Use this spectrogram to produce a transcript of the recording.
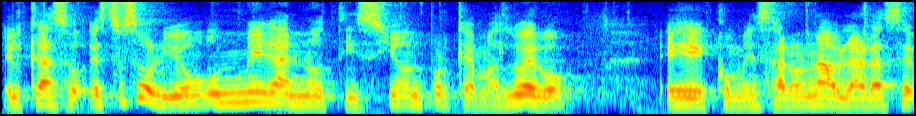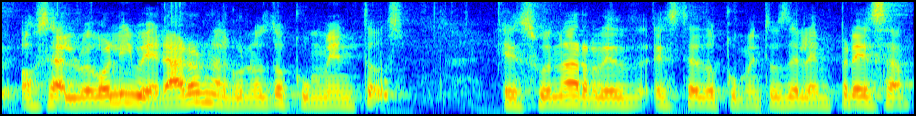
el caso, esto se volvió un mega notición porque además luego eh, comenzaron a hablar, hacer, o sea, luego liberaron algunos documentos. Es una red este documentos de la empresa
